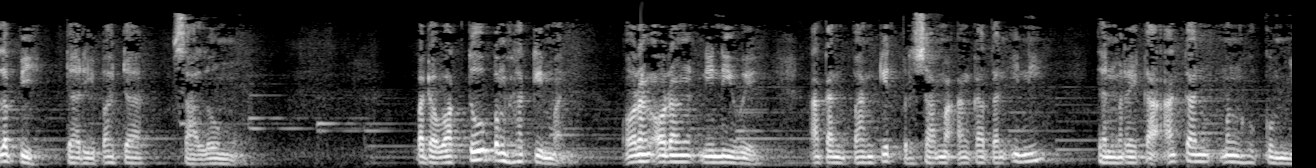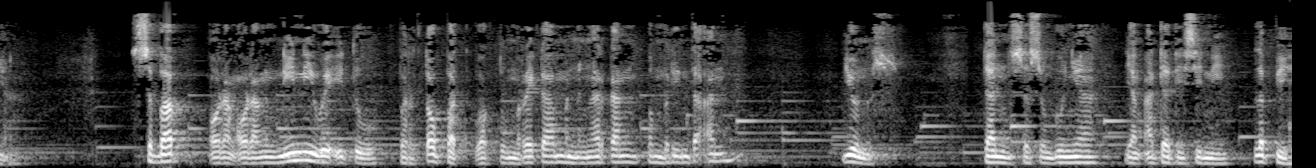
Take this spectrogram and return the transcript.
lebih daripada Salomo. Pada waktu penghakiman, orang-orang Niniwe akan bangkit bersama angkatan ini dan mereka akan menghukumnya. Sebab orang-orang Niniwe itu bertobat waktu mereka mendengarkan pemberitaan Yunus. Dan sesungguhnya yang ada di sini lebih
